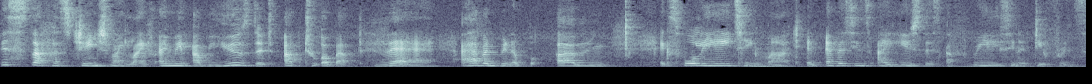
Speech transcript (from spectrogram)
This stuff has changed my life. I mean I've used it up to about there I haven't been um, exfoliating much and ever since I use this I've really seen a difference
